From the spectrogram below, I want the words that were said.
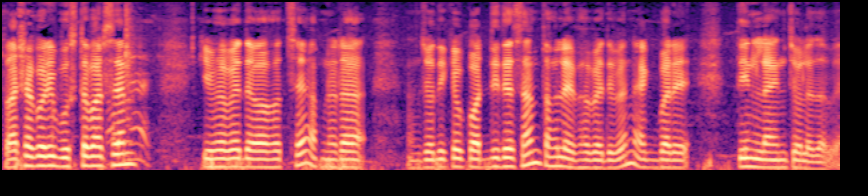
তো আশা করি বুঝতে পারছেন কীভাবে দেওয়া হচ্ছে। আপনারা যদি কেউ কর দিতে চান, তাহলে এভাবে দিবেন, একবারে তিন লাইন চলে যাবে।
